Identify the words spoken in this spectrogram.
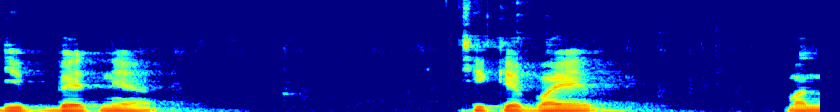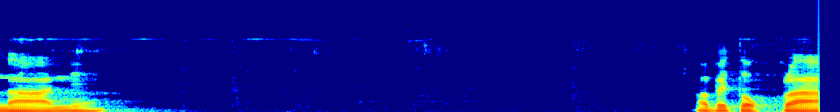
หยิบเบ็ดเนี่ยที่เก็บไว้มานานเนี่ยเอาไปตกปลา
